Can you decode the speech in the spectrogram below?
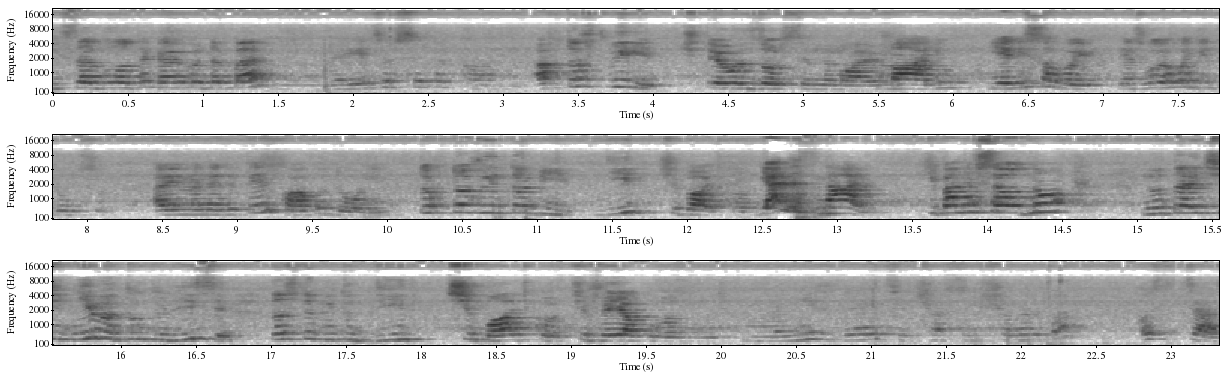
І все було таке, як отепер? Здається, все така. А хто рід? Чи ти його зовсім не маєш? Маю, є лісовик, я зву його дідусю, а він мене дитинку або долі. То хто ж він тобі? Дід чи батько? Я не знаю. Хіба не все одно? Ну та й чи дні ви тут у лісі, то ж тобі тут дід, чи батько, чи вже як у вас звуть? Мені здається часом, що верба ось ця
